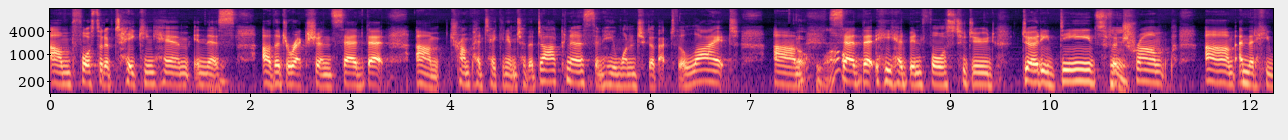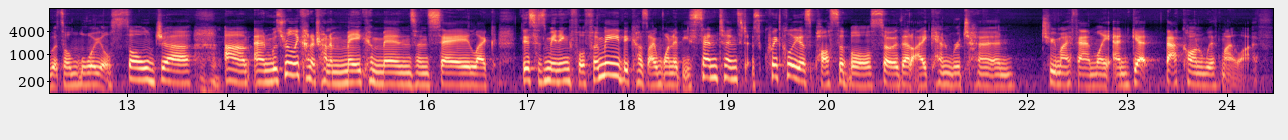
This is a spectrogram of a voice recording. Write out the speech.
um, for sort of taking him in this other direction, said that um, Trump had taken him to the darkness and he wanted to go back to the light, um, oh, wow. said that he had been forced to do dirty deeds for hmm. Trump um, and that he was a loyal soldier, mm-hmm. Um, and was really kind of trying to make amends and say, like, this is meaningful for me because I want to be sentenced as quickly as possible so that I can return to my family and get back on with my life.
